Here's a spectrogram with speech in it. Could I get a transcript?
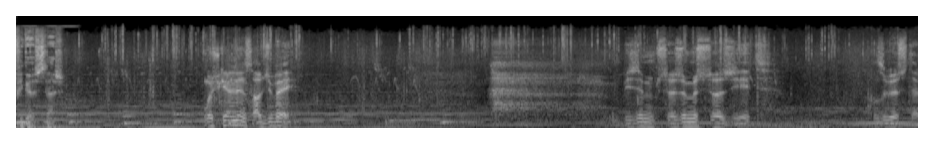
göster. Hoş geldin savcı bey. Bizim sözümüz söz yiğit. Kızı göster.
